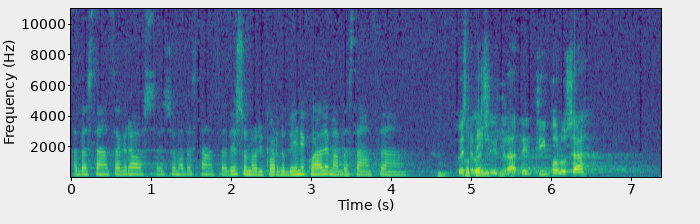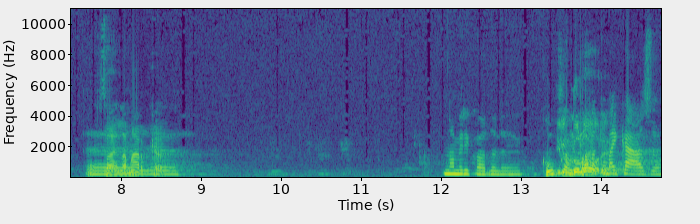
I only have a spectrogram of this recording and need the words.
abbastanza grossa, insomma abbastanza, adesso non ricordo bene quale, ma abbastanza... Questa è Potenti. la cilindrata, il tipo lo sa? Sa la Eh, marca? le- Non mi ricordo le... Comunque, Il colore. mai caso.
